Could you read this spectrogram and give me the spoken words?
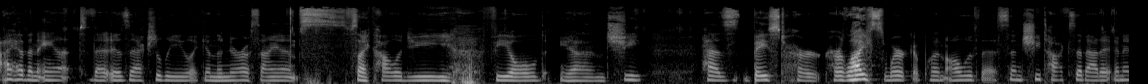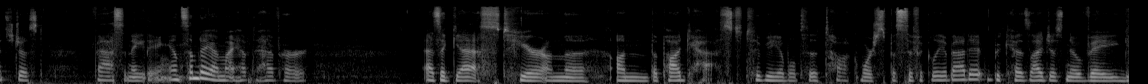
I have an aunt that is actually like in the neuroscience psychology field, and she has based her, her life's work upon all of this. And she talks about it, and it's just fascinating. And someday I might have to have her as a guest here on the on the podcast to be able to talk more specifically about it because I just know vague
